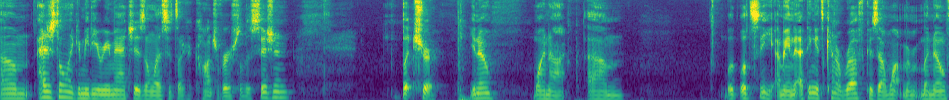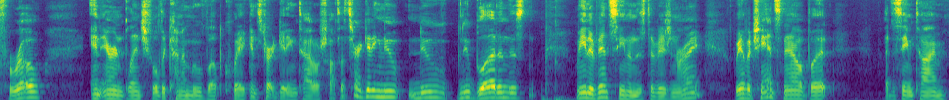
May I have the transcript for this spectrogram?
Um, I just don't like immediate rematches unless it's like a controversial decision. But sure, you know, why not? Um, let's see. I mean, I think it's kind of rough because I want Manon Fiorot and Erin Blanchfield to kind of move up quick and start getting title shots. Let's start getting new new new blood in this main event scene in this division, right? We have a chance now, but at the same time,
